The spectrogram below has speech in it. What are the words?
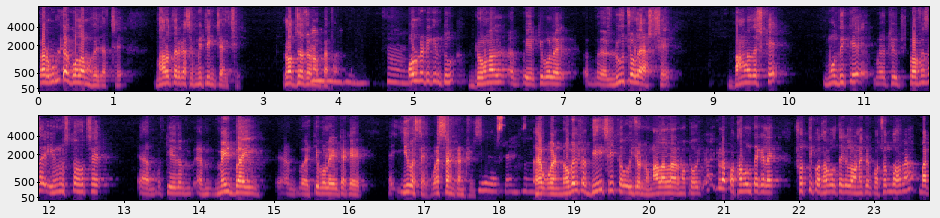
তারা উল্টা গোলাম হয়ে যাচ্ছে ভারতের কাছে মিটিং চাইছে। লজ্জাজনক ব্যাপার। অলরেডি কিন্তু ডোনাল্ড কি বলে লু চলে আসছে। বাংলাদেশকে মোদিকে প্রফেসর ইউনুস তো হচ্ছে মেড বাই কি বলে এটাকে ইউএসএ ওয়েস্টার্ন কান্ট্রিজ হুম। নোবেলটা দিয়েছি তো ওই জন্য মালালার মতো এগুলো কথা বলতে গেলে সত্যি কথা বলতে গেলে অনেকের পছন্দ হবে না বাট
